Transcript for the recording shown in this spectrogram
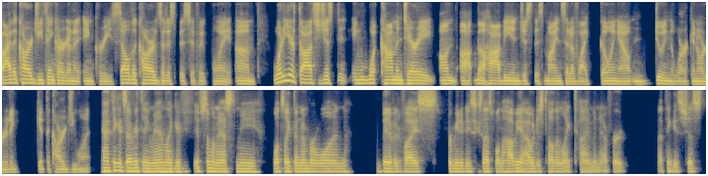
buy the cards you think are going to increase, sell the cards at a specific point. Um, what are your thoughts just in, in what commentary on uh, the hobby and just this mindset of like going out and doing the work in order to get the cards you want? I think it's everything, man. Like if if someone asked me what's like the number one bit of advice for me to be successful in the hobby, I would just tell them like time and effort. I think it's just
